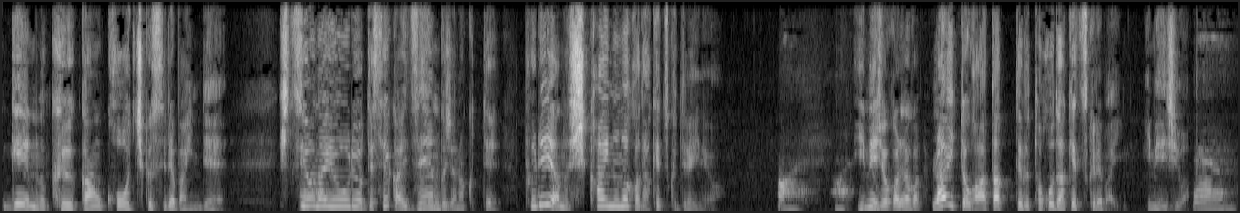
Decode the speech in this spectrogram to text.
ゲームの空間を構築すればいいんで、必要な容量って世界全部じゃなくて、プレイヤーの視界の中だけ作ってりゃいいのよ。はい。はい。イメージわかる？だから、ライトが当たってるとこだけ作ればいい。イメージは。うん。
